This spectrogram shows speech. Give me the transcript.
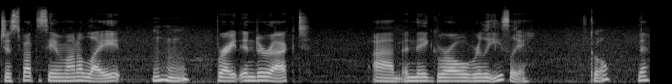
just about the same amount of light, bright and direct, um, and they grow really easily. Cool. Yeah.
